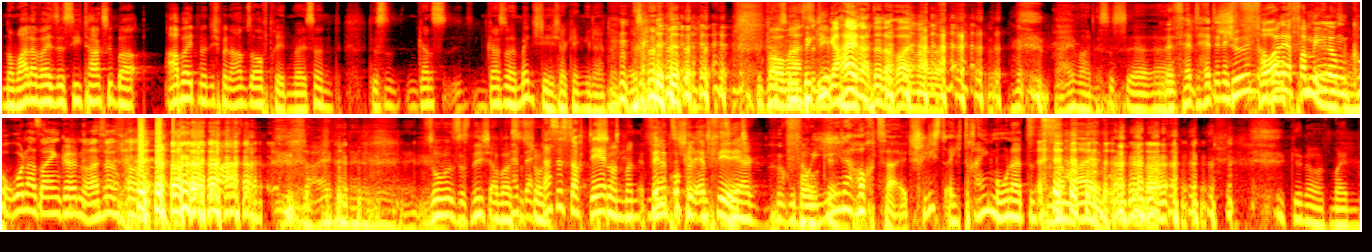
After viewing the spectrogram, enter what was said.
normalerweise ist sie tagsüber arbeiten und ich bin abends auftreten, weißt du? Und das ist ein ganz, ein ganz neuer Mensch, den ich da kennengelernt habe. Weißt du? Warum hast du die geheiratet auf einmal? Nein, Mann, das ist. Äh, Das hätte, hätte nicht Schön, vor der Vermählung also. Corona sein können. Weißt du? nein, nein, nein, nein, nein. So ist es nicht, aber es ist schon. das ist doch der. schon- man Philipp Uckel empfiehlt. sehr vor kennen. jeder Hochzeit schließt euch drei Monate zusammen ein. Genau, mein,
